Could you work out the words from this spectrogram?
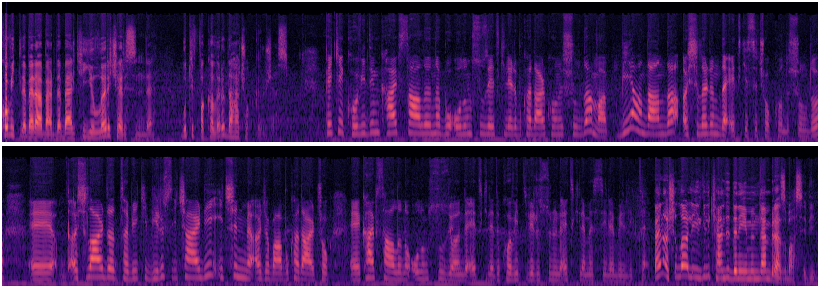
Covid ile beraber de belki yıllar içerisinde bu tip vakaları daha çok göreceğiz. Peki Covid'in kalp sağlığına bu olumsuz etkileri bu kadar konuşuldu ama bir yandan da aşıların da etkisi çok konuşuldu. E, aşılar da tabii ki virüs içerdiği için mi acaba bu kadar çok e, kalp sağlığını olumsuz yönde etkiledi Covid virüsünün etkilemesiyle birlikte? Ben aşılarla ilgili kendi deneyimimden biraz bahsedeyim.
